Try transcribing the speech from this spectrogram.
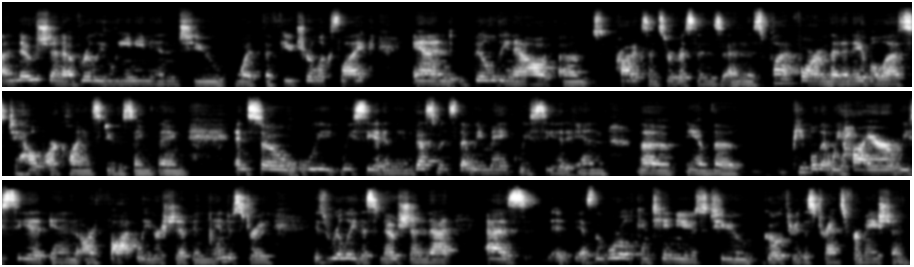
uh, notion of really leaning into what the future looks like and building out um, products and services and this platform that enable us to help our clients do the same thing. And so we we see it in the investments that we make. We see it in the you know the people that we hire. We see it in our thought leadership in the industry. Is really this notion that as as the world continues to go through this transformation,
